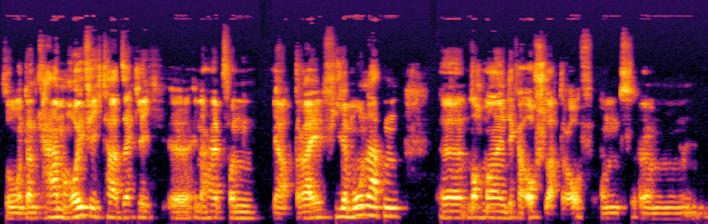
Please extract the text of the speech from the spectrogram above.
So, und dann kam häufig tatsächlich äh, innerhalb von ja, drei, vier Monaten äh, nochmal ein dicker Aufschlag drauf. Und ähm,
